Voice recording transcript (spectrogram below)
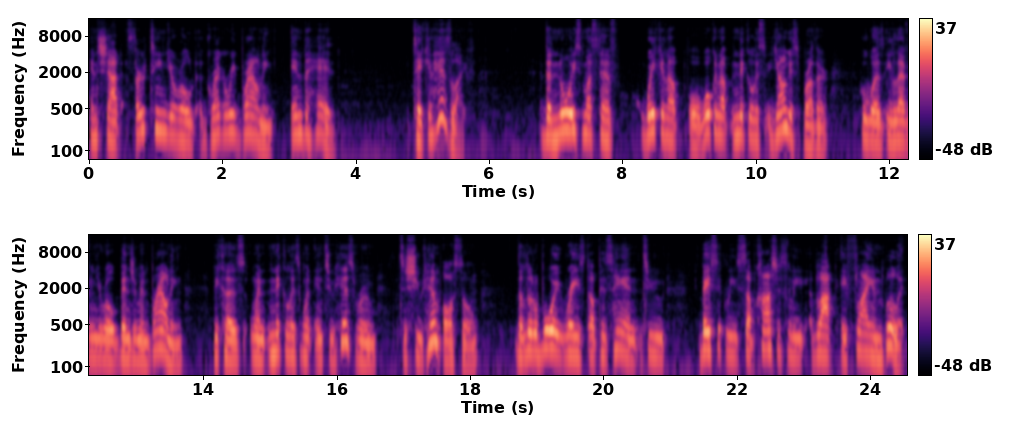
and shot 13 year old Gregory Browning in the head, taking his life. The noise must have waken up or woken up Nicholas' youngest brother, who was 11 year old Benjamin Browning, because when Nicholas went into his room to shoot him also, the little boy raised up his hand to basically subconsciously block a flying bullet.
